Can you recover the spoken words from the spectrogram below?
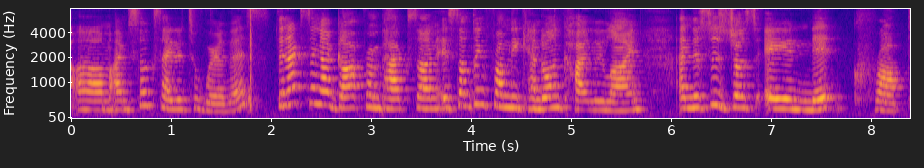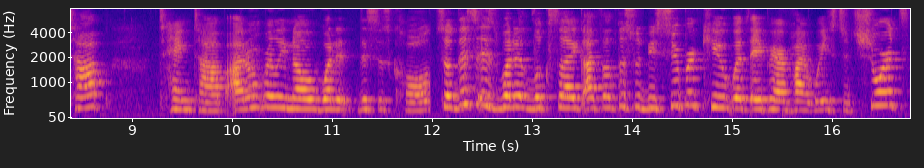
um, I'm so excited to wear this. The next thing I got from PacSun is something from the Kendall and Kylie line and this is just a knit crop top tank top. I don't really know what it, this is called. So this is what it looks like. I thought this would be super cute with a pair of high-waisted shorts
